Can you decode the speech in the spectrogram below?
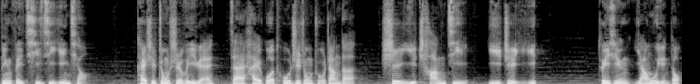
并非奇技淫巧，开始重视魏源在《海国图志》中主张的“师夷长技以制夷”，推行洋务运动，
